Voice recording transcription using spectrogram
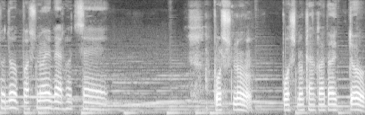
শুধু প্রশ্নই বের হচ্ছে। প্রশ্ন প্রশ্ন থাকা দায়িত্ব,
